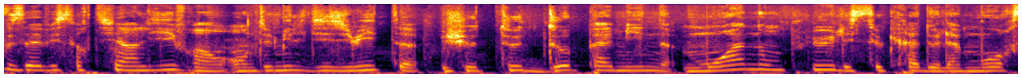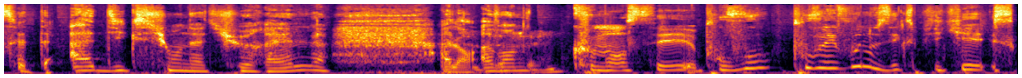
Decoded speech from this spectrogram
Vous avez sorti un livre en en 2018, Je te dopamine. Moi non plus, les secrets de l'amour, cette addiction naturelle. Alors, Tout avant de commencer, pouvez-vous, pouvez-vous nous expliquer ce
